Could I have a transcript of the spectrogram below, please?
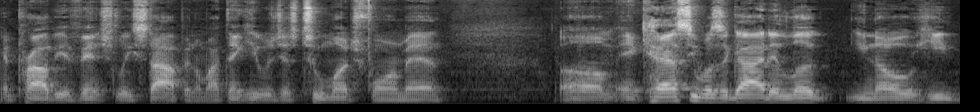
and probably eventually stopping him. I think he was just too much for him, man. Um, and Kassi was a guy that looked, you know, he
